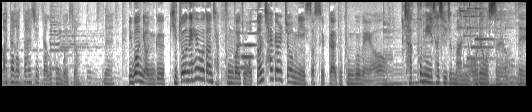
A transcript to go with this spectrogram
왔다 갔다 할 수 있다고 본 거죠. 네. 이번 연극 기존에 해오던 작품과 좀 어떤 차별점이 있었을까도 궁금해요. 작품이 사실 좀 많이 어려웠어요. 네.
